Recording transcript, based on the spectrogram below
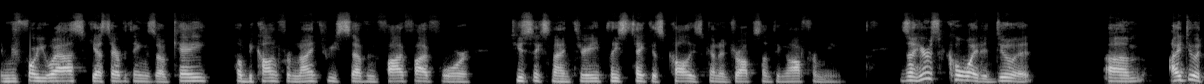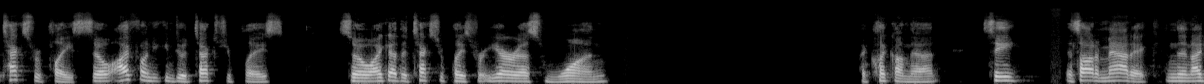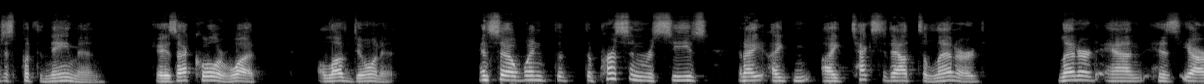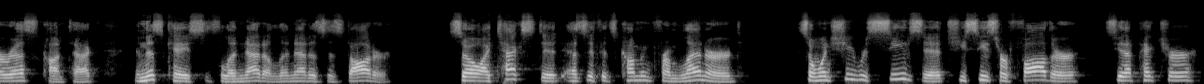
And before you ask, yes, everything's okay. He'll be calling from 937 554 2693. Please take his call. He's going to drop something off for me. So here's a cool way to do it. Um, I do a text replace. So iPhone, you can do a text replace. So I got the text replace for ERS1. I click on that. See, it's automatic. And then I just put the name in. Okay, is that cool or what? I love doing it. And so when the, the person receives, and I, I, I texted out to Leonard, Leonard and his ERS contact, in this case, it's Lynetta. Lynetta's his daughter. So I text it as if it's coming from Leonard. So when she receives it, she sees her father. See that picture?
